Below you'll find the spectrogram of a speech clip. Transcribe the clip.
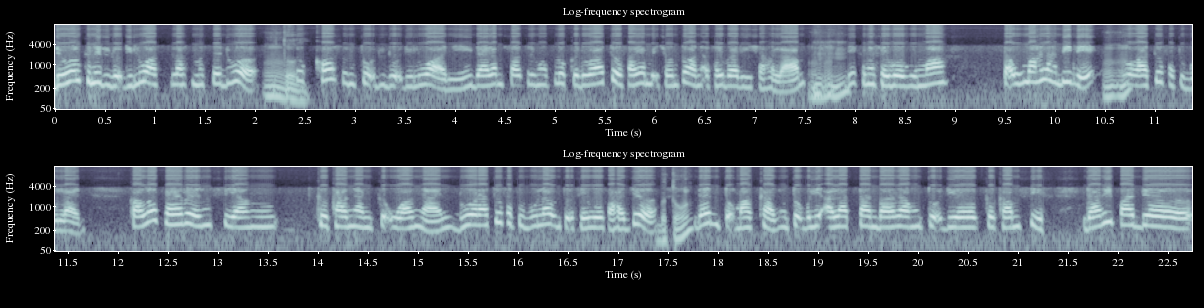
dia orang kena duduk di luar setelah semester 2 mm. so kos untuk duduk di luar ni dalam 150 ke 200 saya ambil contoh anak saya bari Syahlam mm-hmm. dia kena sewa rumah tak rumah lah bilik mm-hmm. 200 satu bulan kalau parents yang kekangan keuangan 200 satu bulan untuk sewa sahaja. Betul. Dan untuk makan, untuk beli alatan barang untuk dia ke Kamsis. Daripada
